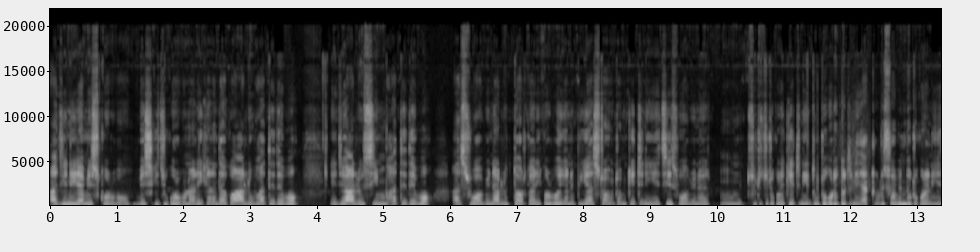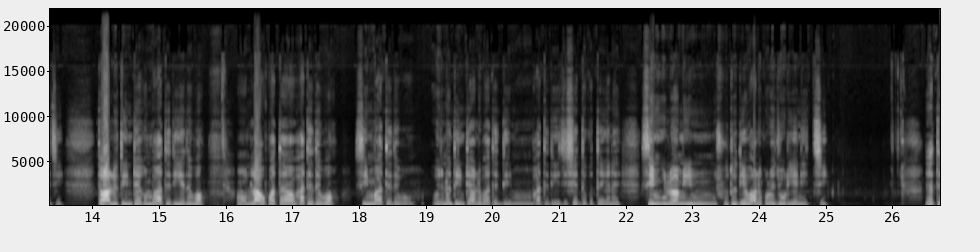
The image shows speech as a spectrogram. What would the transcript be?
আজকে নিরামিষ করব, বেশি কিছু করব না। আর এখানে দেখো আলু ভাতে দেবো, এই যে আলু, সিম ভাতে দেবো। আর সোয়াবিন আলুর তরকারি করব। এখানে পেঁয়াজ টমেটম কেটে নিয়েছি। সোয়াবিনও ছোটো ছোটো করে কেটে নিয়ে, দুটো করে কেটে নিয়ে, একটা করে সোয়াবিন, দুটো করে নিয়েছি। তো আলু তিনটে এখন ভাতে দিয়ে দেবো। লাউ পাতা ভাতে দেবো, সিম ভাতে দেবো। ওই জন্য তিনটে আলু ভাতে দিয়ে ভাতে দিয়েছি সেদ্ধ করতে। এখানে সিমগুলো আমি সুতো দিয়ে ভালো করে জড়িয়ে নিচ্ছি। যাতে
